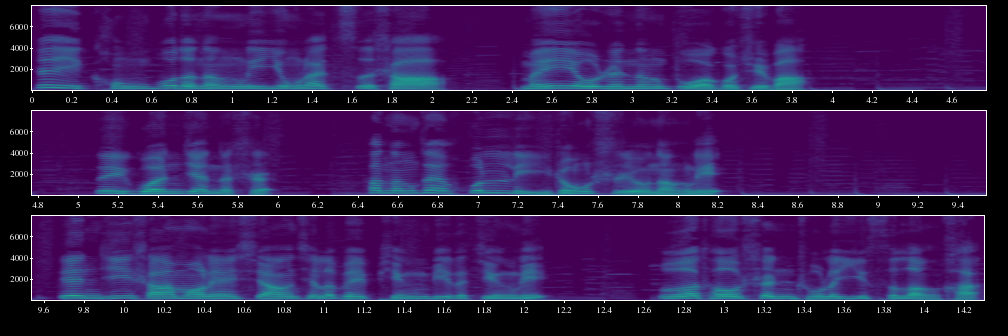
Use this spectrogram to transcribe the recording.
这恐怖的能力用来刺杀，没有人能躲过去吧？最关键的是，他能在婚礼中使用能力。电击沙帽脸想起了被屏蔽的经历，额头渗出了一丝冷汗，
